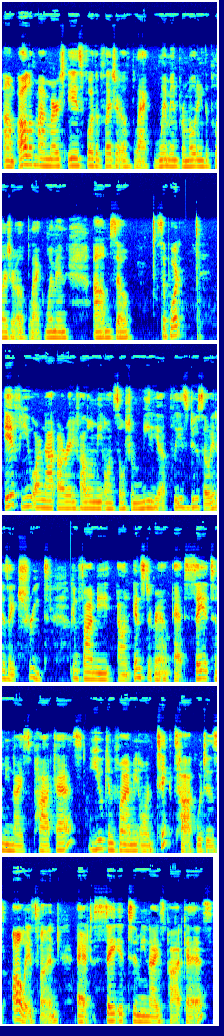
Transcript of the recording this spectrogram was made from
Um, all of my merch is for the pleasure of Black women, promoting the pleasure of Black women. Um, so, support if you are not already following me on social media, please do so. It is a treat. You can find me on Instagram at Say It To Me Nice Podcast. You can find me on TikTok, which is always fun, at Say It To Me Nice Podcast.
